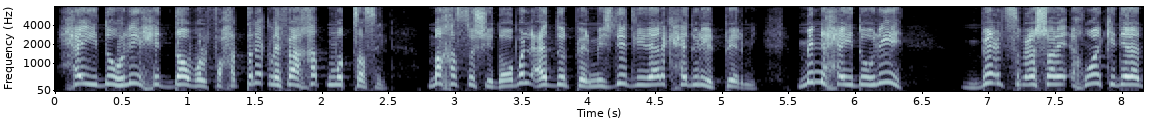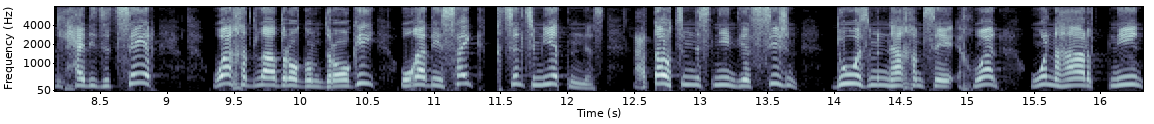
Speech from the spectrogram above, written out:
حيدوه ليه حيت دوبل في واحد الطريق اللي فيها خط متصل. ما خصوش يدوبل عندو ال permis جديد. لذلك حيدوا ليه ال permis. من حيدوه ليه؟ بعد سبع شهور يا إخوان كيدير هذا الحادثة السير واخد la drogue مدروغي وغادي يسيق قتل 8 الناس. عطاوه 8 سنين ديال السجن دوز منها خمسة إخوان ونهار اثنين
